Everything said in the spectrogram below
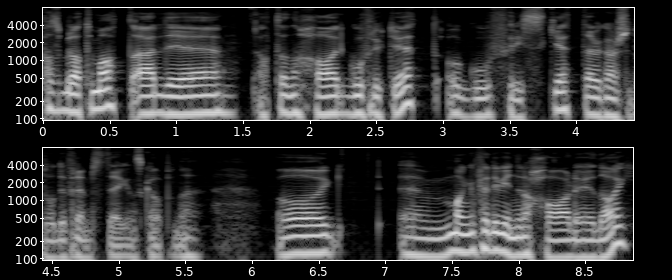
passer bra til mat, er det at den har god fruktighet og god friskhet. Det er vel kanskje to av de fremste egenskapene. Og eh, mange flere vinere har det i dag,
